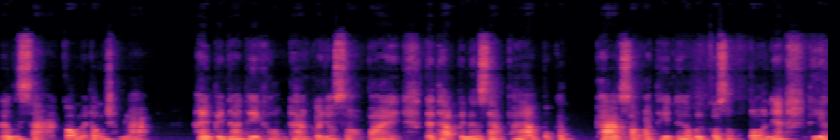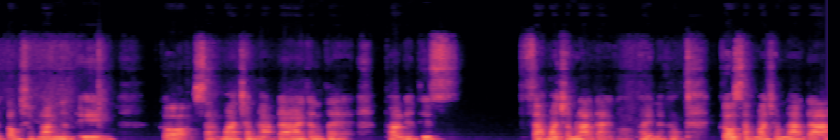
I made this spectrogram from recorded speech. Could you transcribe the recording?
นักศึกษาก็ไม่ต้องชำระ ให้เป็นหน้าที่ของทางกยศไป แต่ถ้าเป็นนักศึกษาภาคปกติภาคเสาร์อาทิตย์นะครับหรือกสปเนี่ยที่จะต้องชำระเงินเอง ก็สามารถชำระได้ตั้งแต่ภาคเรียนที่สามารถชำระได้ขออภัยนะครับ ก็สามารถชำระได้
